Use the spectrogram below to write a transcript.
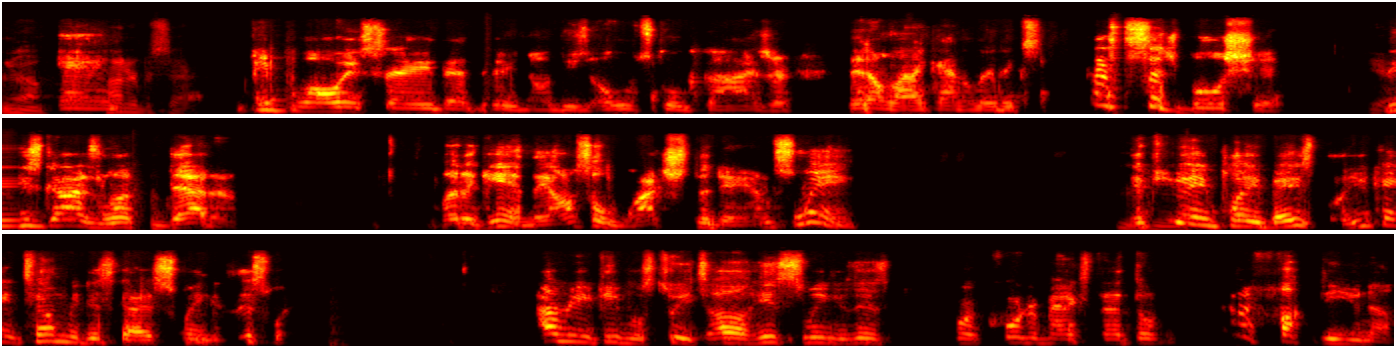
Yeah. And Hundred percent. people always say that you know these old school guys are they don't like analytics. That's such bullshit. Yeah. These guys love data, but again, they also watch the damn swing. If you mm-hmm. ain't played baseball, you can't tell me this guy's swing is this way. I read people's tweets. Oh, his swing is this. Or quarterbacks that don't. How the fuck do you know?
